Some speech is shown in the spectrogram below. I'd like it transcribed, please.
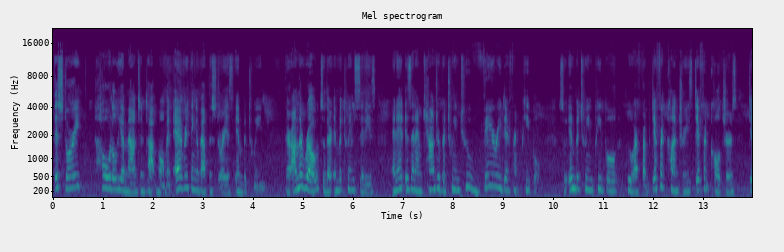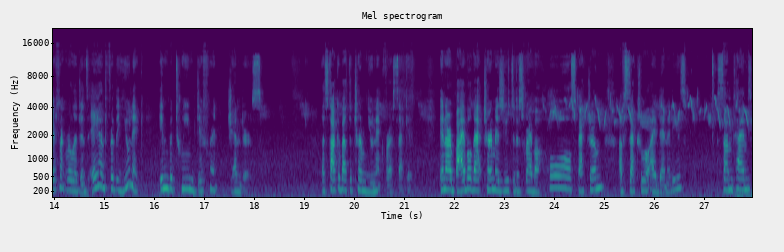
This story, totally a mountaintop moment. Everything about the story is in between. They're on the road, so they're in between cities, and it is an encounter between two very different people. So, in between people who are from different countries, different cultures, different religions, and for the eunuch, in between different genders. Let's talk about the term eunuch for a second. In our Bible, that term is used to describe a whole spectrum of sexual identities. Sometimes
